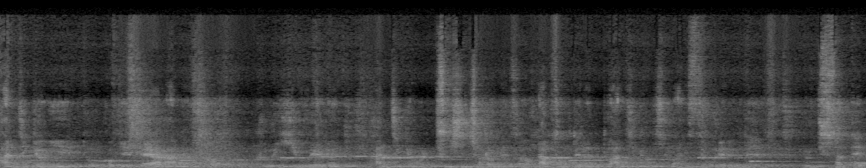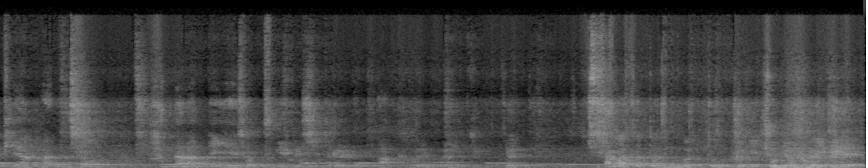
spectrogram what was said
안진경이 또 거기에 대항하면서 그 이후에는 안진경을 충신처럼 해서 남성 때는 또 안진경 글씨를 많이 쓰고 그랬는데 그 추사 때 비약을 하면서 한나라 때 예서풍의 글씨들을 막 하고 있고요. 추사가 썼던 것도 저기 조명호에게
